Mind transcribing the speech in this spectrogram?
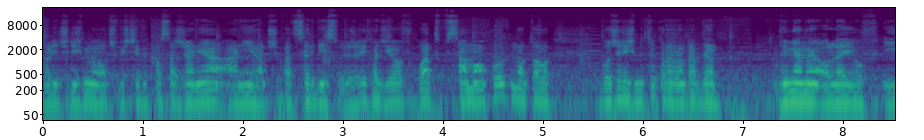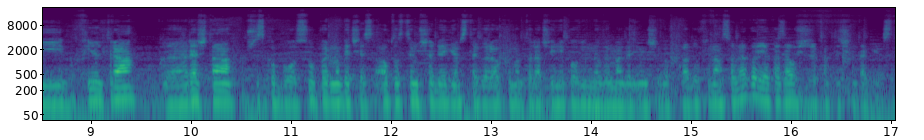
doliczyliśmy oczywiście wyposażenia, ani na przykład serwisu. Jeżeli chodzi o wkład w samochód, no to włożyliśmy tylko tak naprawdę wymianę olejów i filtra. Reszta, wszystko było super. No wiecie, z auto z tym przebiegiem z tego roku, no to raczej nie powinno wymagać większego wkładu finansowego i okazało się, że faktycznie tak jest.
